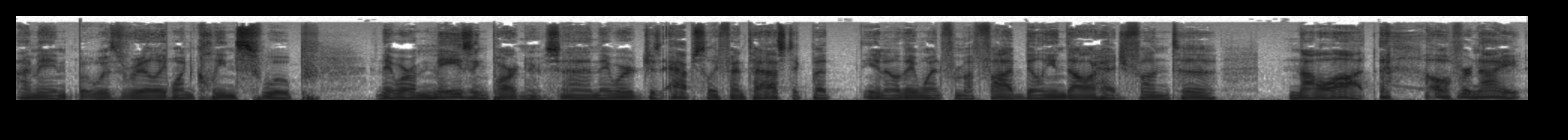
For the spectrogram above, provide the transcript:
I mean, it was really one clean swoop. They were amazing partners and they were just absolutely fantastic. But, you know, they went from a $5 billion hedge fund to not a lot overnight.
